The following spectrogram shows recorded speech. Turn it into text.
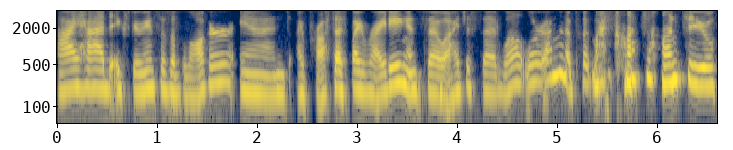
I had experience as a blogger and I processed by writing. And so I just said, well, Lord, I'm going to put my thoughts onto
